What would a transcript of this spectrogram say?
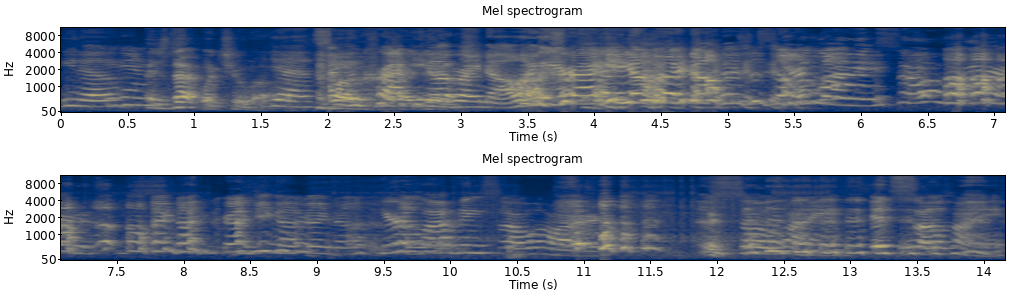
You know. You can- Is that what you are? Yes. Fun I'm cracking up right now. Oh, I'm cracking up right now. This is so You're funny. laughing so hard. oh my god, I'm cracking up right now. You're laughing so hard. It's so funny. It's so funny.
